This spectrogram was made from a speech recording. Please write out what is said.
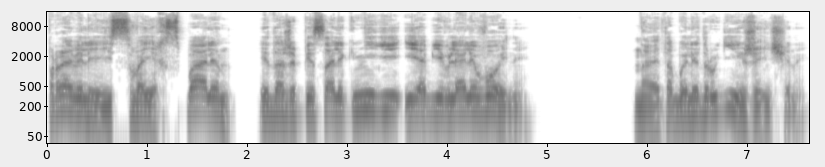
правили из своих спален и даже писали книги и объявляли войны. Но это были другие женщины.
